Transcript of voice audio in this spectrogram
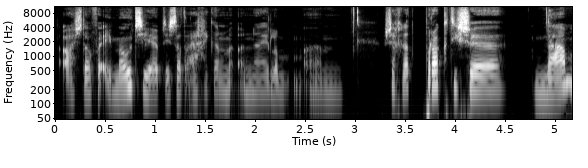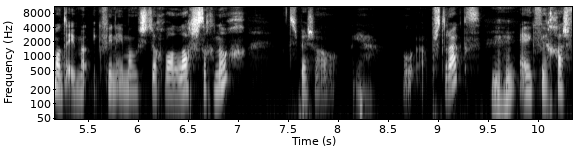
Als je het over emotie hebt, is dat eigenlijk een, een hele. ehm, hoe zeg je dat? Praktische naam. Want ik vind emotie toch wel lastig nog. Is best wel. Ja, abstract. Mhm. En ik vind gas,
